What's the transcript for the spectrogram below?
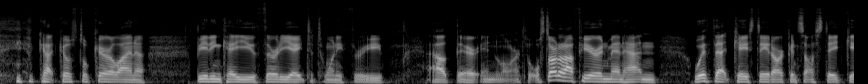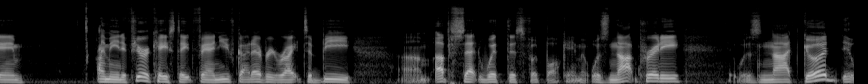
you've got Coastal Carolina beating KU 38 to 23 out there in Lawrence. But we'll start it off here in Manhattan with that K State Arkansas State game. I mean, if you're a K State fan, you've got every right to be um, upset with this football game. It was not pretty. It was not good. It,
